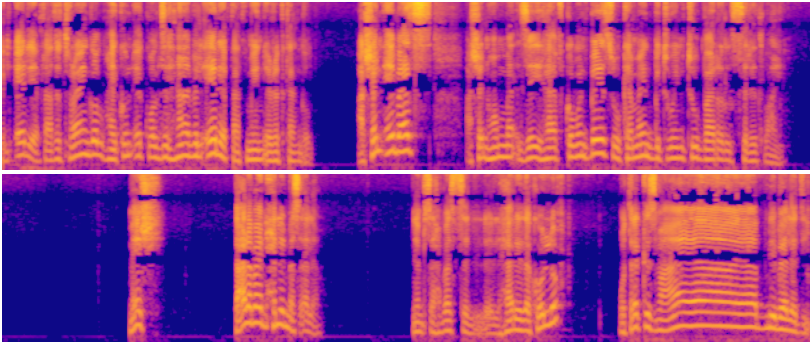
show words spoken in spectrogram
ال area بتاعت ال triangle هيكون equals ال half ال area بتاعت مين ال rectangle عشان إيه بس عشان هما they have common base وكمان between two parallel straight line. ماشي. تعالى بقى نحل المسألة. نمسح بس ال- الهري ده كله وتركز معايا يا ابن بلدي.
